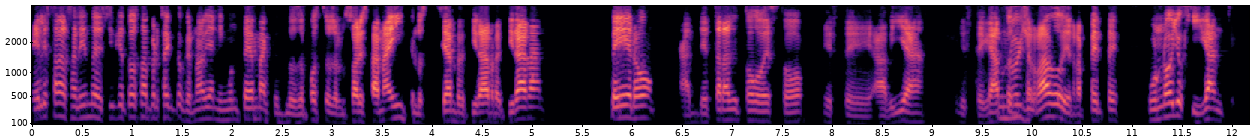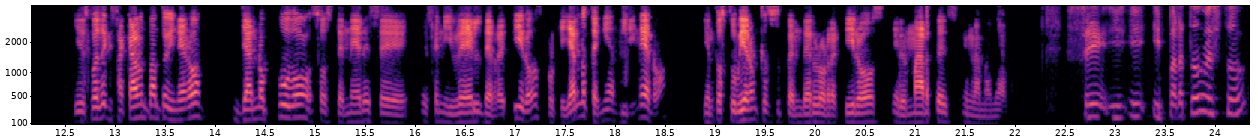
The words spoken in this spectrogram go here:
él estaba saliendo a decir que todo está perfecto, que no había ningún tema, que los depósitos del usuario están ahí, que los que quisieran retirar, retiraran. Pero ah, detrás de todo esto este, había este gato encerrado y de repente un hoyo gigante. Y después de que sacaron tanto dinero, ya no pudo sostener ese, ese nivel de retiros porque ya no tenían el dinero y entonces tuvieron que suspender los retiros el martes en la mañana. Sí, y, para todo esto,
